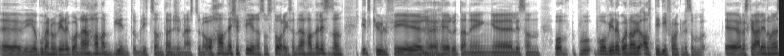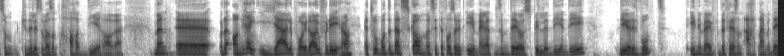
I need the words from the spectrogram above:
uh, vi var gode venner på videregående, Han har begynt å bli sånn dungeon master nå. Og han er ikke fyren som står liksom. Han er liksom sånn litt kul fyr, Mm. høyere utdanning. uh, litt sånn. Og på, på videregående har vi alltid de folkene som uh, Og det skal jeg være ærlig innrømme, som kunne liksom være sånn Ha, de er rare. Men, eh, og det angrer jeg jævlig på i dag, fordi Ja. jeg tror på en måte den skammen sitter fortsatt litt i meg. At liksom det å spille D&D, det gjør litt vondt. Inni meg, det er sånn, ah, nei, men det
